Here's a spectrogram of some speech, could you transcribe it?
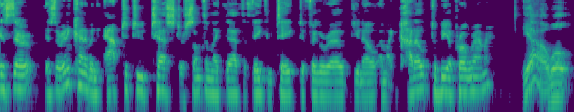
is there is there any kind of an aptitude test or something like that that they can take to figure out you know am i cut out to be a programmer? Yeah well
